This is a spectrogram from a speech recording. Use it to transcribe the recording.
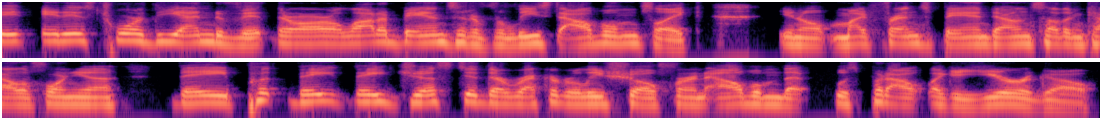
it, it is toward the end of it. There are a lot of bands that have released albums like, you know, my friend's band down in Southern California, they put they they just did their record release show for an album that was put out like a year ago.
